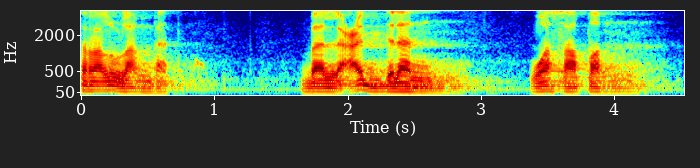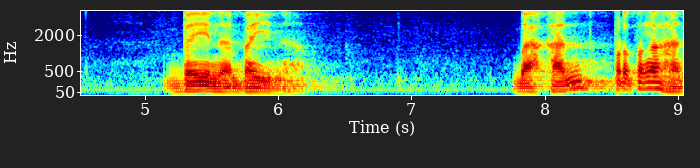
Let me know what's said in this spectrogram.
terlalu lambat. Bal adlan wasatan baina baina. Bahkan pertengahan.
